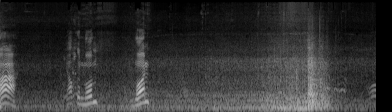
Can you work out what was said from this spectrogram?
อ่ายกขึ้นมุมหมุนโอ้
